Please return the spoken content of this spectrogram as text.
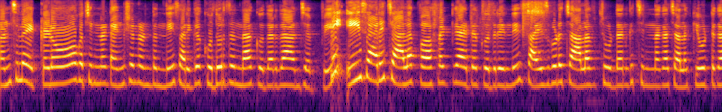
మనసులో ఎక్కడో ఒక చిన్న టెన్షన్ ఉంటుంది. సరిగ్గా కుదురుతుందా కుదరదా అని చెప్పి. ఈసారి చాలా పర్ఫెక్ట్గా అయితే కుదిరింది. సైజ్ కూడా చాలా చూడడానికి చిన్నగా చాలా క్యూట్గా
